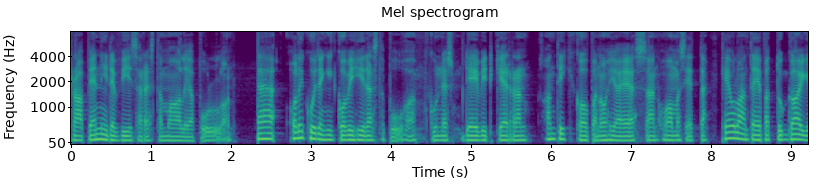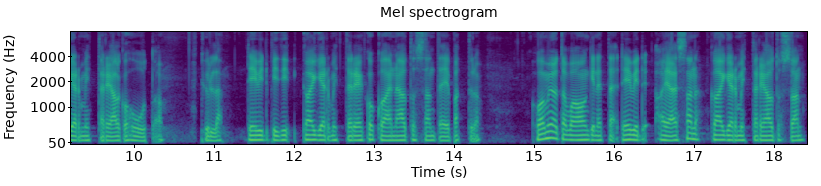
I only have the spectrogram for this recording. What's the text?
raapien niiden viisareista maalia pulloon. Tämä oli kuitenkin kovin hidasta puuhaa, kunnes David kerran antiikkikaupan ohjaajassaan huomasi, että keulaan teipattu Geiger-mittari alkoi huutaa. Kyllä, David piti Geiger-mittaria koko ajan autossaan teipattuna. Huomioitavaa onkin, että David ajaessaan Geiger-mittari autossaan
